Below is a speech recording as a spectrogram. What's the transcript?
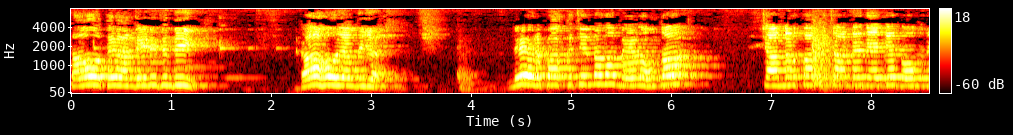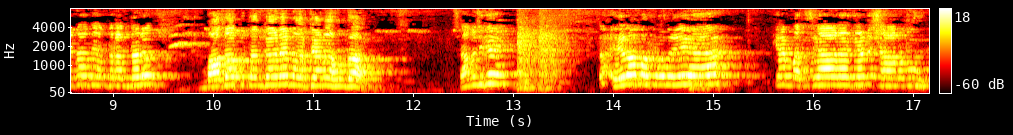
ਤਾਂ ਉਹ ਉੱਥੇ ਆਂਡੇ ਨਹੀਂ ਦਿੰਦੀ। ਗਾਹ ਹੋ ਜਾਂਦੀ ਹੈ ਨੇਰ ਪੱਖ 'ਚ ਇਹਨਾਂ ਦਾ ਮੇਲ ਹੁੰਦਾ। ਚਾਨਣ ਪੱਖ 'ਚ ਆਂਡੇ ਦੇ ਕੇ ਦੋ ਦਿਨਾਂ ਦੇ ਅੰਦਰ ਅੰਦਰ ਮਾਦਾ ਪਤੰਗਾ ਨੇ ਮਰ ਜਾਣਾ ਹੁੰਦਾ। ਸਮਝ ਗਏ? ਤਾਂ ਇਹਦਾ ਮਤਲਬ ਇਹ ਹੈ ਕਿ ਮੱਸਿਆ ਵਾਲੇ ਦਿਨ ਸ਼ਾਮ ਨੂੰ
